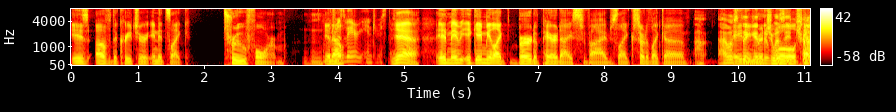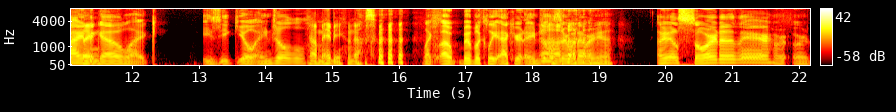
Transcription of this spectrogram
is of the creature in its like true form. Mhm. You which know? was very interesting. Yeah, it maybe it gave me like Bird of Paradise vibes, like sort of like a I, I was Mating thinking, was ritual he type trying to go like Ezekiel angel, oh, maybe who knows? like oh, biblically accurate angels or Uh. whatever? Yeah. I mean, it was sort of there, or or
